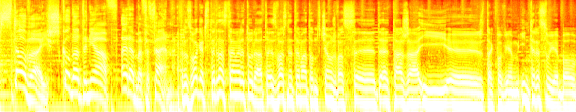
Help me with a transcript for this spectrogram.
Wstawaj, szkoda dnia w RMF FM. Rozwaga 14 emerytura to jest ważny temat, on wciąż was e, tarza i, e, że tak powiem, interesuje, bo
